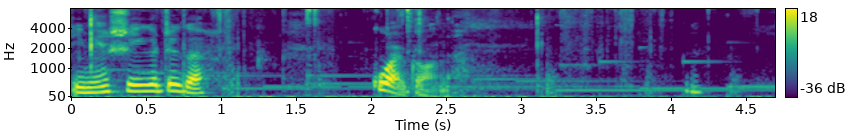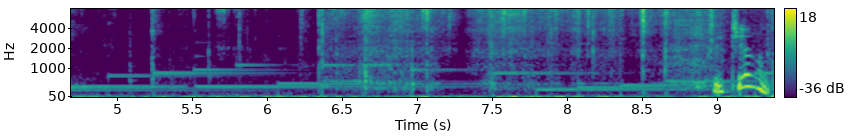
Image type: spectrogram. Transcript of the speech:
里面是一个这个罐装的，嗯，是这样的。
